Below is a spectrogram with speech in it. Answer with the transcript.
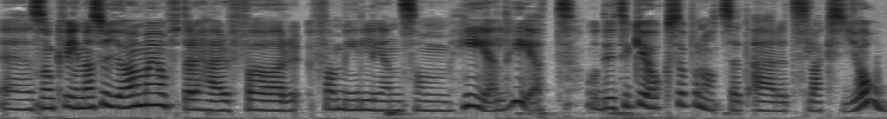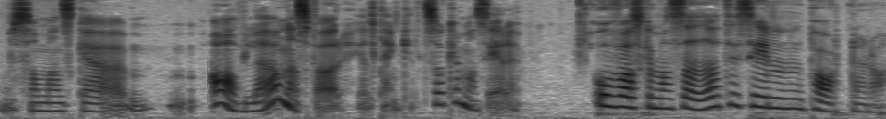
Eh, som kvinna så gör man ju ofta det här för familjen som helhet. Och det tycker jag också på något sätt är ett slags jobb som man ska avlönas för helt enkelt. Så kan man se det. Och vad ska man säga till sin partner då?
